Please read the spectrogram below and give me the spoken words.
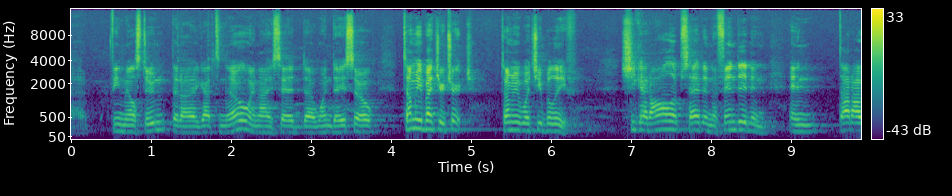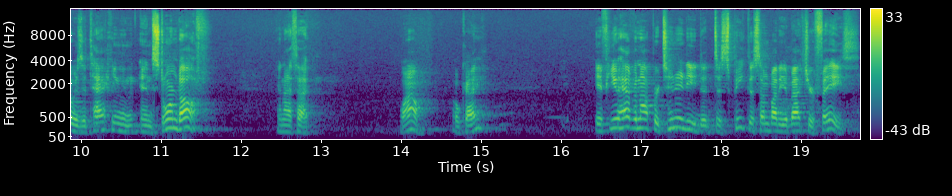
a, a female student that I got to know, and I said uh, one day, So, tell me about your church. Tell me what you believe. She got all upset and offended and, and thought I was attacking and, and stormed off. And I thought, wow, okay if you have an opportunity to, to speak to somebody about your faith,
